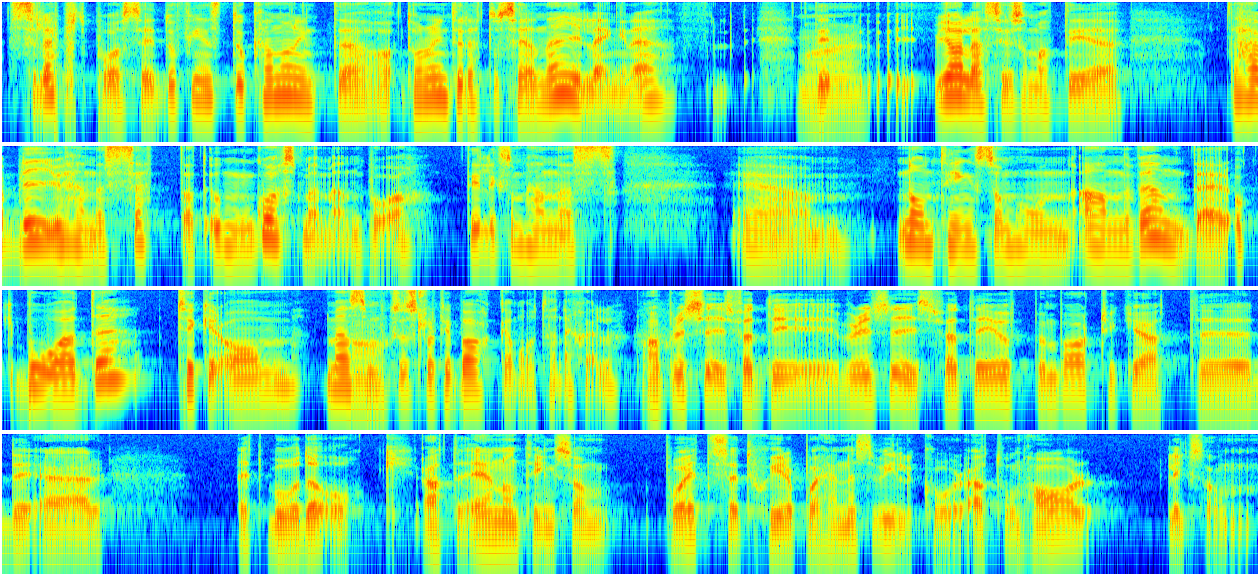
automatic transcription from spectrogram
släppt på sig. Då, finns, då, kan hon inte, då har hon inte rätt att säga nej längre. Det, jag läser ju som att det, det här blir ju hennes sätt att umgås med män på. Det är liksom hennes, eh, någonting som hon använder och både tycker om men som ja. också slår tillbaka mot henne själv. Ja precis, för att det, precis, för att det är uppenbart tycker jag att eh, det är ett både och. Att det är någonting som på ett sätt sker på hennes villkor. Att hon har liksom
